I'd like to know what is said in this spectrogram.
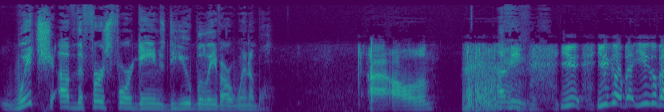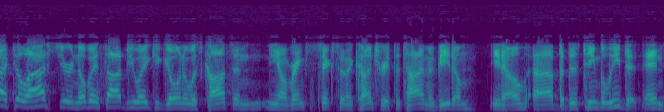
Which of the first 4 games do you believe are winnable? Uh, all of them. I mean, you you go back you go back to last year. Nobody thought BYU could go into Wisconsin, you know, ranked sixth in the country at the time and beat them. You know, uh, but this team believed it. And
